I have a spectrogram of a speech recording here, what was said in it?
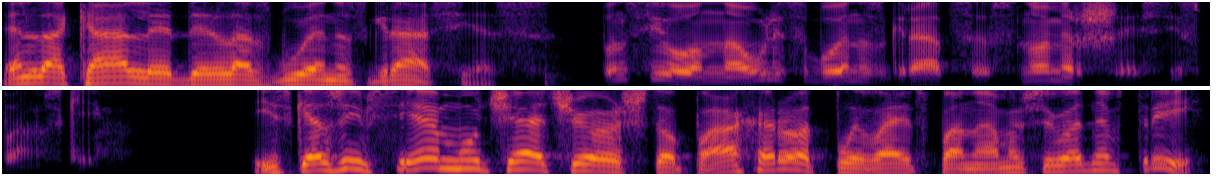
en la calle de las Buenas Gracias. Пансион на улице Буэнос-Грациас, номер 6, испанский. И скажи всем, мучачо, что Пахару отплывает в Панаму сегодня в три.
